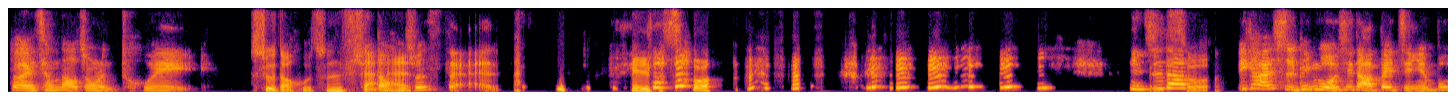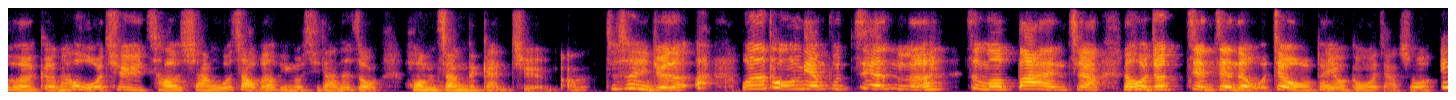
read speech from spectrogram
对，墙倒众人推，树倒猢狲散，树倒猢狲散。没错，你知道一开始苹果西打被检验不合格，然后我去超商，我找不到苹果西打那种慌张的感觉吗？就是你觉得啊，我的童年不见了，怎么办？这样，然后我就渐渐的，我就我朋友跟我讲说，哎，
